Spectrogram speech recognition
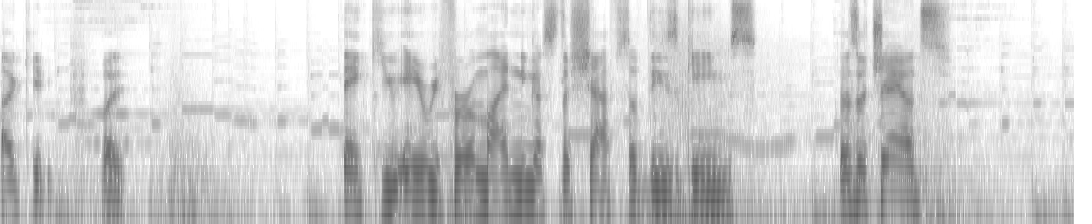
I'm kidding. But thank you, Aerie, for reminding us the shafts of these games. There's a chance.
